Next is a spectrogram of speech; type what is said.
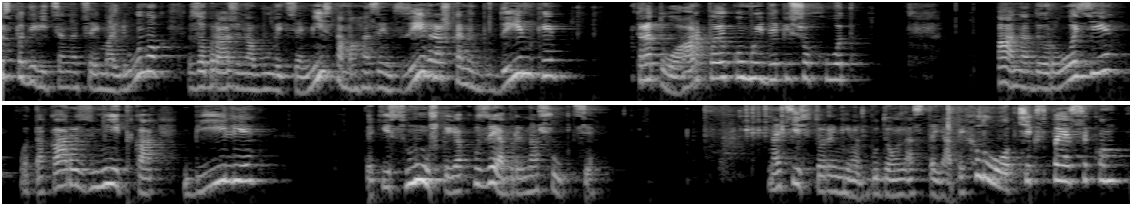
Ось подивіться на цей малюнок. Зображена вулиця міста, магазин з іграшками, будинки, тротуар, по якому йде пішоход. А на дорозі отака розмітка, білі такі смужки, як у зебри на шубці. На цій стороні от буде у нас стояти хлопчик з песиком.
